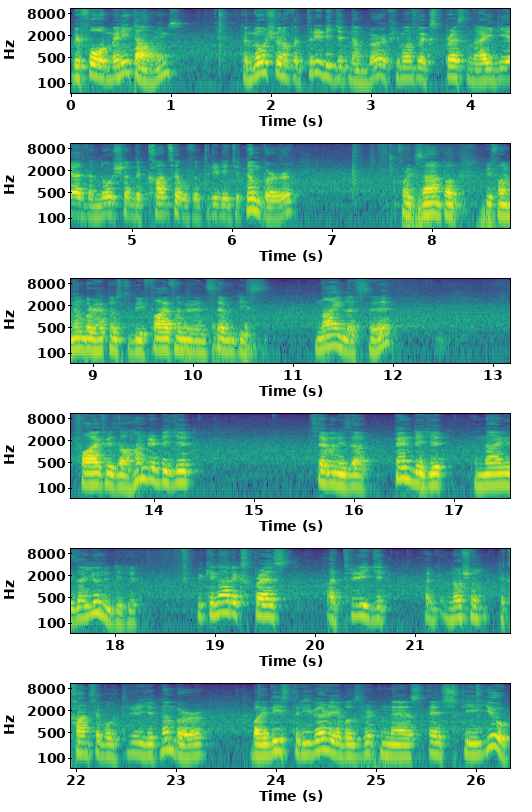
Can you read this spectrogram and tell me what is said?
before many times, the notion of a three-digit number, if you want to express an idea, the notion, the concept of a three-digit number, for example, if our number happens to be 579, let's say, 5 is a 100 digit, 7 is a 10 digit, and 9 is a unit digit. We cannot express a three-digit notion, the concept of a three-digit number by these three variables written as HTU.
